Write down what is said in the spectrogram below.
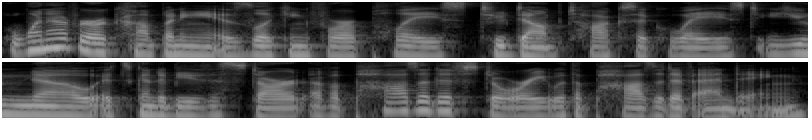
whenever a company is looking for a place to dump toxic waste, you know it's going to be the start of a positive story with a positive ending.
